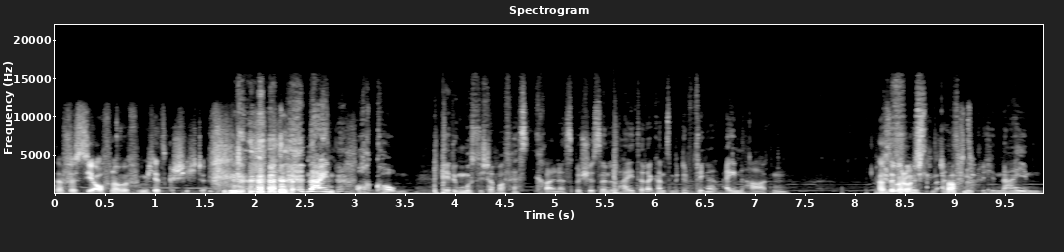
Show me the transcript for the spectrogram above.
Dafür ist die Aufnahme für mich jetzt Geschichte. Nein! Och komm. Ey, du musst dich da mal festkrallen. Das ist beschissene Leiter. Da kannst du mit den Fingern einhaken. Hast du immer noch nicht Füßen, alles geschafft. Mögliche. Nein.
